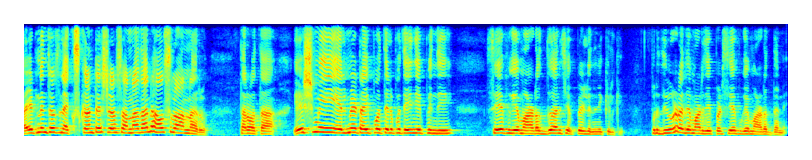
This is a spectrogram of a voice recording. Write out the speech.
బయట నుంచి వచ్చిన ఎక్స్ కంటెస్టెంట్స్ అన్నదాన్ని హౌస్లో అన్నారు. తర్వాత యష్మి హెల్మెట్ అయిపోతే వెళ్ళిపోతే ఏం చెప్పింది? సేఫ్ గేమ్ ఆడొద్దు అని చెప్పి వెళ్ళింది నిఖిల్కి. పృథ్వీ కూడా అదే మాట చెప్పాడు సేఫ్ గేమ్ ఆడొద్దని.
